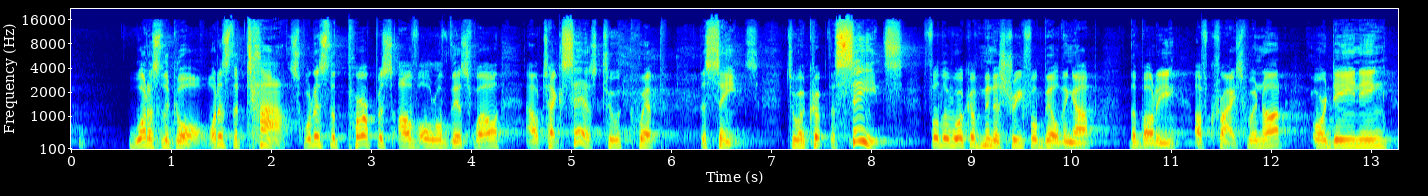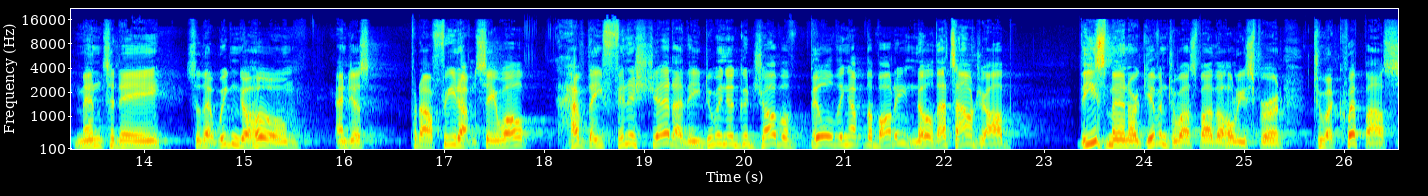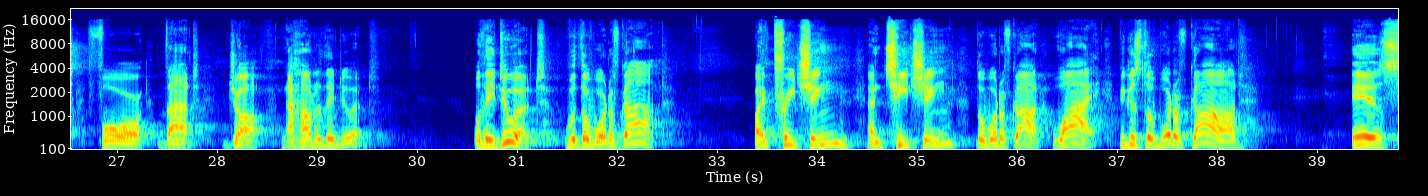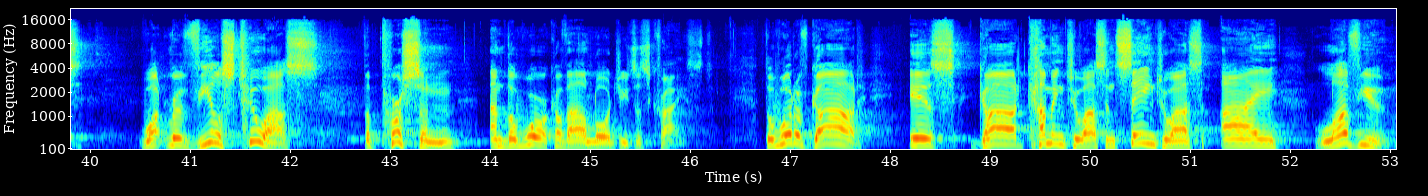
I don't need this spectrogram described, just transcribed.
what is the goal? What is the task? What is the purpose of all of this? Well, our text says to equip the saints, to equip the saints for the work of ministry, for building up the body of Christ. We're not ordaining men today so that we can go home and just put our feet up and say, well, have they finished yet? Are they doing a good job of building up the body? No, that's our job. These men are given to us by the Holy Spirit to equip us for that job. Now, how do they do it? Well, they do it with the Word of God by preaching and teaching the Word of God. Why? Because the Word of God is what reveals to us the person and the work of our Lord Jesus Christ. The Word of God is God coming to us and saying to us, I love you.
